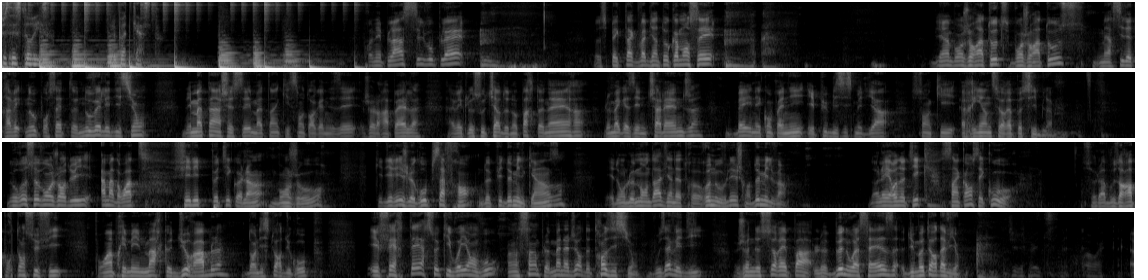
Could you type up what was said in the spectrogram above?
HEC Stories, le podcast. Prenez place, s'il vous plaît. Le spectacle va bientôt commencer. Bien, bonjour à toutes, bonjour à tous. Merci d'être avec nous pour cette nouvelle édition des Matins HSC, matins qui sont organisés, je le rappelle, avec le soutien de nos partenaires, le magazine Challenge, Bain et compagnie et Publicis Media, sans qui rien ne serait possible. Nous recevons aujourd'hui à ma droite Philippe Petit-Colin, bonjour, qui dirige le groupe Safran depuis 2015 et dont le mandat vient d'être renouvelé jusqu'en 2020. Dans l'aéronautique, 5 ans, c'est court. Cela vous aura pourtant suffi pour imprimer une marque durable dans l'histoire du groupe et faire taire ceux qui voyaient en vous un simple manager de transition. Vous avez dit Je ne serai pas le Benoît XVI du moteur d'avion.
